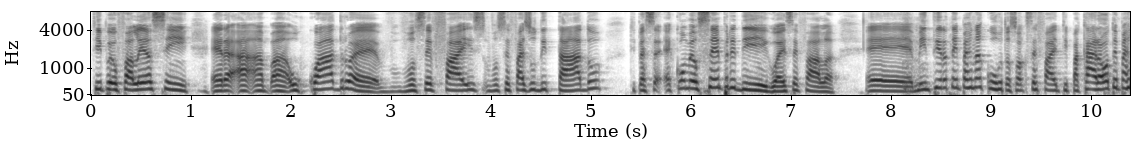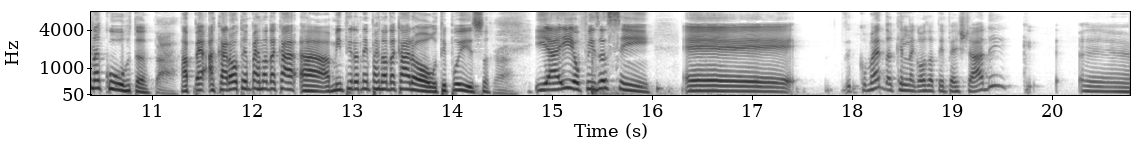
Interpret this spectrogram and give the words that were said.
tipo, eu falei assim, era a- a- a- o quadro é você faz, você faz o ditado, tipo, é, é como eu sempre digo, aí você fala, é, mentira tem perna curta, só que você faz, tipo, a Carol tem perna curta. Tá. A, a Carol tem perna da a, a mentira tem perna da Carol, tipo isso. Tá. E aí eu fiz assim, é, como é aquele negócio da tempestade? Que- é,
